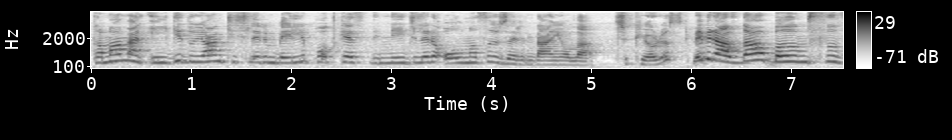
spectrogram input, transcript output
tamamen ilgi duyan kişilerin belli podcast dinleyicileri olması üzerinden yola çıkıyoruz. Ve biraz daha bağımsız,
